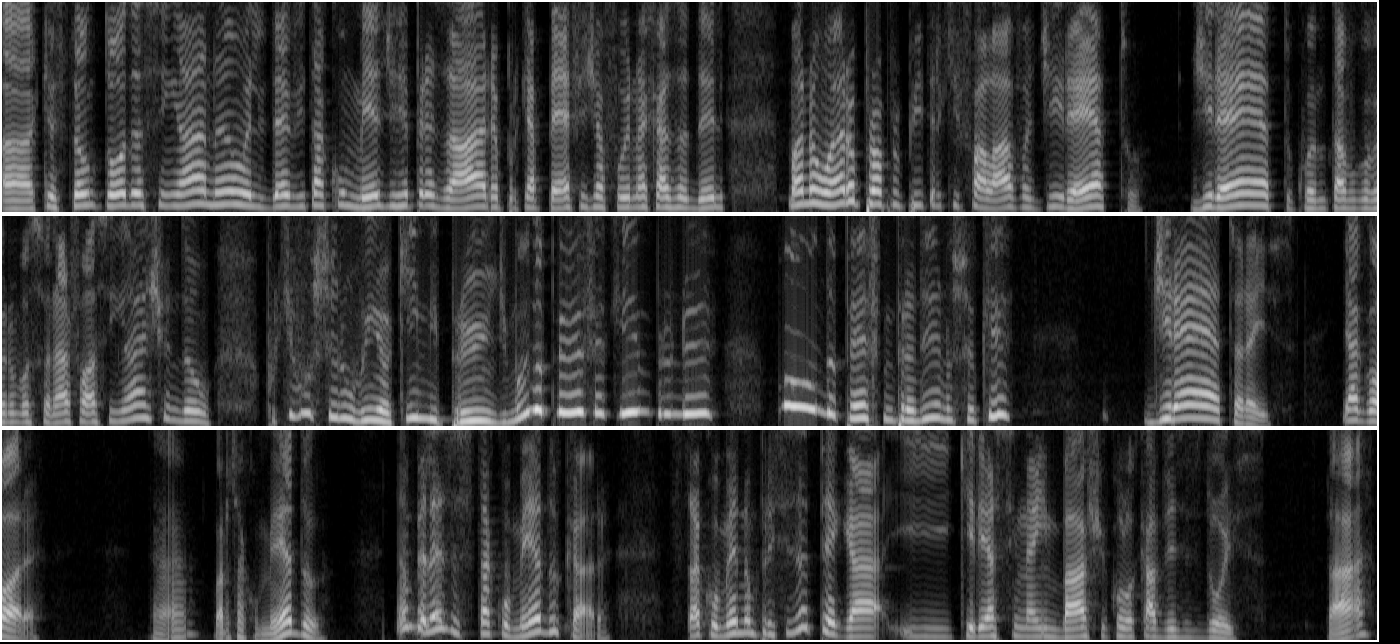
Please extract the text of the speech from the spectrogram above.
a questão toda assim, ah, não, ele deve estar tá com medo de represária porque a PF já foi na casa dele. Mas não era o próprio Peter que falava direto. Direto, quando tava o governo Bolsonaro, falava assim, ah, Xandão, por que você não vem aqui e me prende? Manda a PF aqui me prender. Manda a PF me prender, não sei o quê. Direto era isso. E agora? Ah, agora tá com medo? Não, beleza, você tá com medo, cara. Você tá com medo, não precisa pegar e querer assinar embaixo e colocar vezes dois. tá?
